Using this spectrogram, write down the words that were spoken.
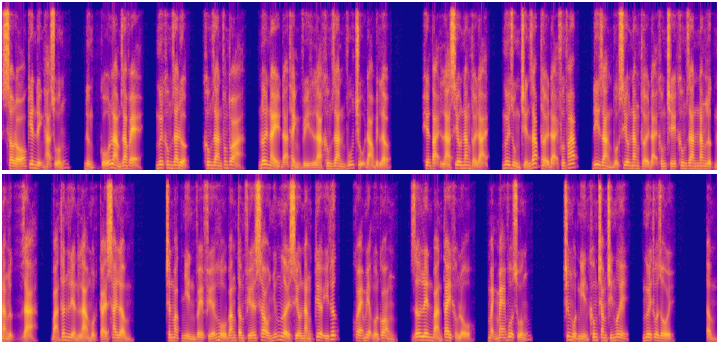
sau đó kiên định hạ xuống, đừng cố làm ra vẻ, ngươi không ra được, không gian phong tỏa, nơi này đã thành vì là không gian vũ trụ đảo biệt lập. Hiện tại là siêu năng thời đại, ngươi dùng chiến giáp thời đại phương pháp, đi rằng buộc siêu năng thời đại khống chế không gian năng lực năng lực giả, bản thân liền là một cái sai lầm trần mặc nhìn về phía hồ băng tâm phía sau những người siêu năng kia ý thức khoe miệng uốn cong giơ lên bàn tay khổng lồ mạnh mẽ vua xuống. Chương 1090, ngươi thua rồi. Ẩm.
